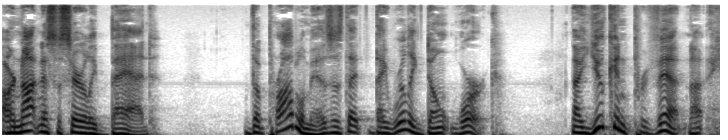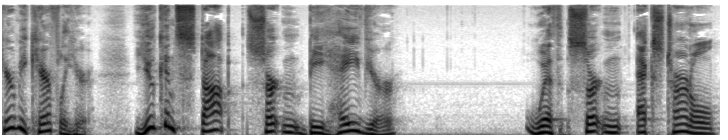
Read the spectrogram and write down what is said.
are not necessarily bad. The problem is is that they really don't work. Now, you can prevent, now hear me carefully here. You can stop certain behavior with certain external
